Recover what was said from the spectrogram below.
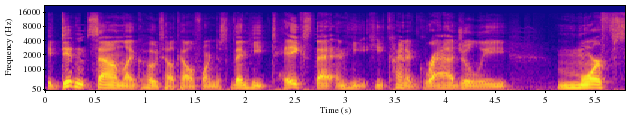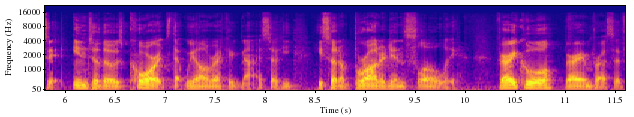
it didn't sound like Hotel California. So then he takes that and he he kind of gradually morphs it into those chords that we all recognize. So he he sort of brought it in slowly. Very cool, very impressive.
